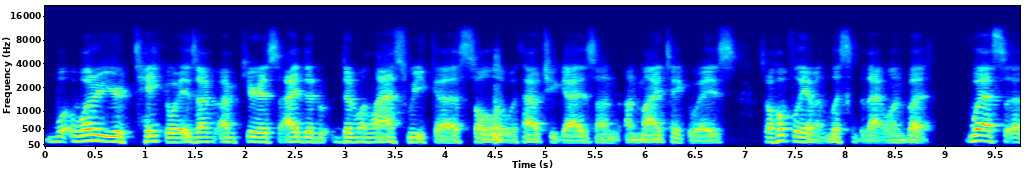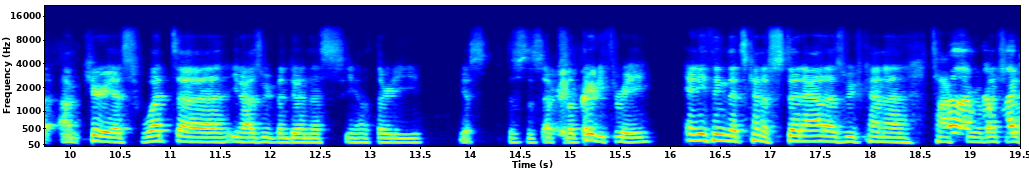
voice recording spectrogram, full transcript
What, what are your takeaways? I'm, I'm curious. I did did one last week uh, solo without you guys on on my takeaways, so hopefully you haven't listened to that one. But Wes, uh, I'm curious. What uh, you know, as we've been doing this, you know, 30. Yes, this is episode 33. Anything that's kind of stood out as we've kind of talked Well, through a I'm bunch of glad you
